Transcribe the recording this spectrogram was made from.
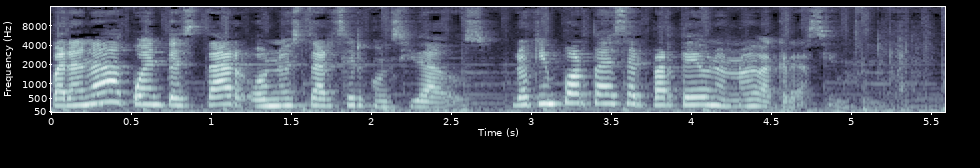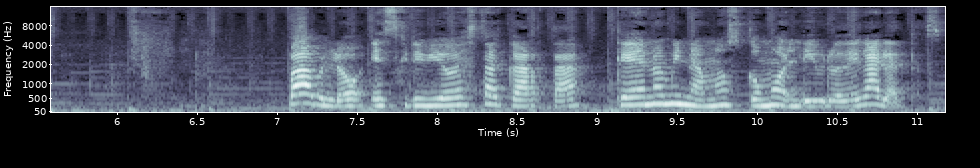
Para nada cuenta estar o no estar circuncidados, lo que importa es ser parte de una nueva creación. Pablo escribió esta carta que denominamos como Libro de Gálatas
